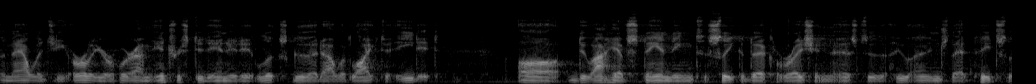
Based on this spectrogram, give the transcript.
analogy earlier, where I'm interested in it, it looks good, I would like to eat it, uh, do I have standing to seek a declaration as to who owns that pizza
